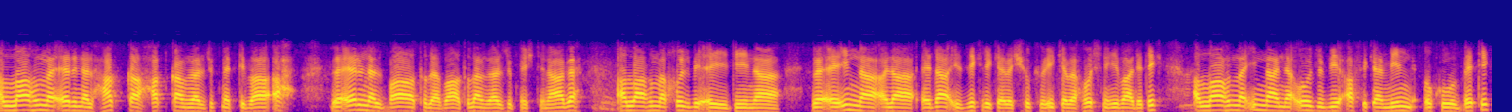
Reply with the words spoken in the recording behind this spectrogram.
Allahümme erinel hakka hakkan vercükne tiba'ah ve ernel batıle batılen verzükne iştinabe Allahümme huz bi eydina ve einna ala edai zikrike ve şükrike ve husni ibadetik. Allahümme inna ne'uzu bi affike min ukubetik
